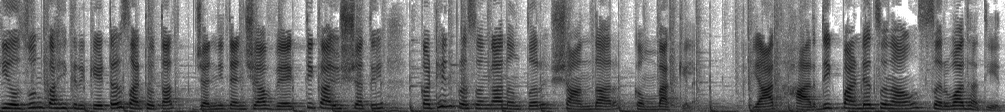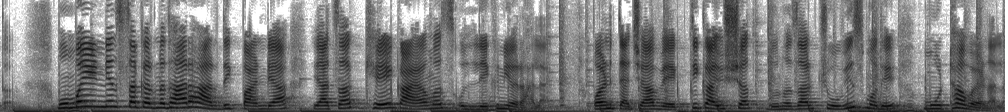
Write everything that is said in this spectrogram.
की अजून काही क्रिकेटर्स आठवतात ज्यांनी त्यांच्या वैयक्तिक आयुष्यातील कठीण प्रसंगानंतर शानदार कमबॅक केलाय. यात हार्दिक पांड्याचं नाव सर्वाधाती येतं. मुंबई इंडियन्सचा कर्णधार हार्दिक पांड्या याचा खेळ कायमच उल्लेखनीय राहिलाय. पण त्याच्या वैयक्तिक आयुष्यात दोन हजार चोवीसमध्ये मोठा वळण आला.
